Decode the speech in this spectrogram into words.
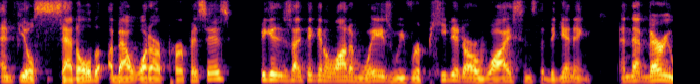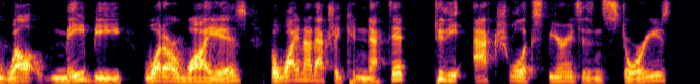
and feel settled about what our purpose is. Because I think in a lot of ways, we've repeated our why since the beginning. And that very well may be what our why is, but why not actually connect it to the actual experiences and stories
